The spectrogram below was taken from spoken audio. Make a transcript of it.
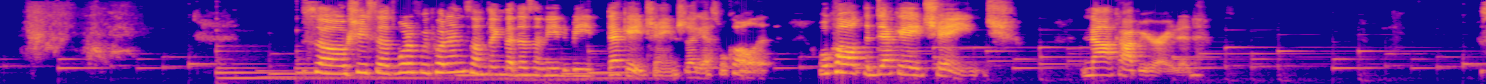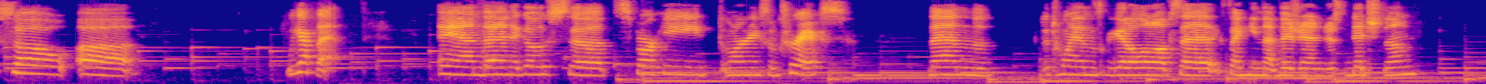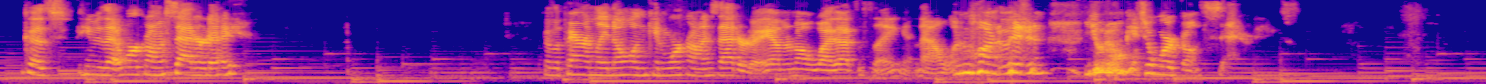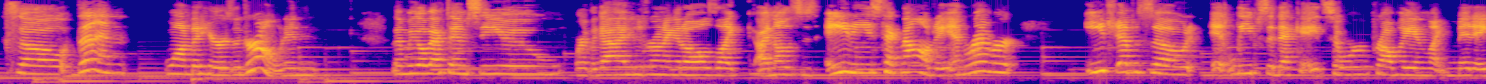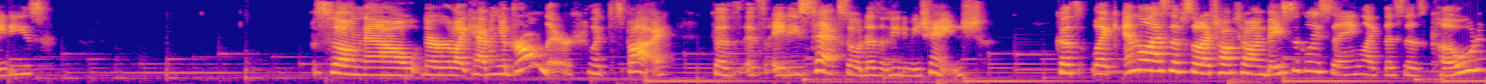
So she says, What if we put in something that doesn't need to be decade changed? I guess we'll call it. We'll call it the decade change. Not copyrighted. So, uh, we got that. And then it goes to Sparky learning some tricks. Then the, the twins get a little upset, thinking that Vision just ditched them because he was at work on a Saturday. Because apparently no one can work on a Saturday. I don't know why that's a thing. Now in WandaVision, you don't get to work on Saturdays. So then Wanda hears a drone, and then we go back to MCU, where the guy who's running it all is like, I know this is 80s technology. And remember, each episode it leaps a decade, so we're probably in like mid 80s. So now they're like having a drone there, like to spy, because it's 80s tech, so it doesn't need to be changed. Because, like, in the last episode, I talked how I'm basically saying, like, this is code.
